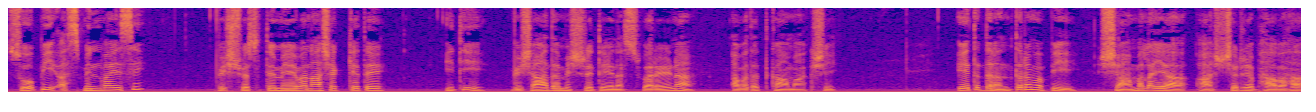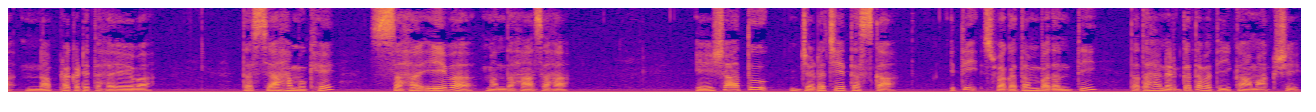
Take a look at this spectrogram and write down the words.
सोऽपि अस्मिन् वयसि विश्वसितुमेव न शक्यते इति विषादमिश्रितेन स्वरेण अवदत् कामाक्षी। एतदनन्तरमपि श्यामलया आश्चर्यभावः न प्रकटितः एव। तस्याः मुखे सः एव मन्दहासः। एषा तु जडचेतस्का इति स्वगतं वदन्ती ततः निर्गतवती कामाक्षी।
